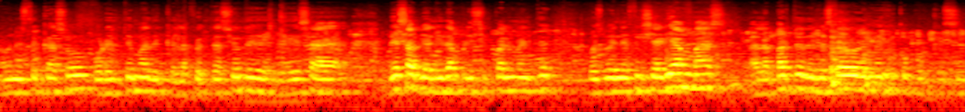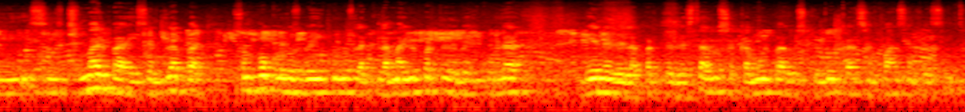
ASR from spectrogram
¿no? En este caso, por el tema de que la afectación de, esa, de esa vialidad principalmente, pues beneficiaría más a la parte del Estado de México, porque si, si Chimalpa y Centlapa son pocos los vehículos, la, la mayor parte del vehicular viene de la parte del Estado, Sacamulpa, Huizquilucan, San Juan, San Jacinto.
